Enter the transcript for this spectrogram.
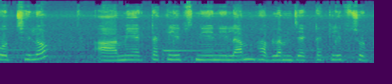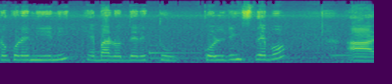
করছিল। আমি একটা ক্লিপস নিয়ে নিলাম, ভাবলাম যে একটা ক্লিপস ছোট্ট করে নিয়ে নিই। এবার ওদের একটু কোল্ড ড্রিঙ্কস দেবো। আর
